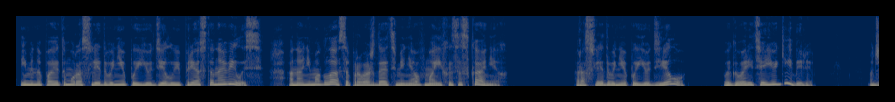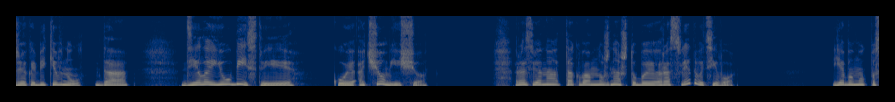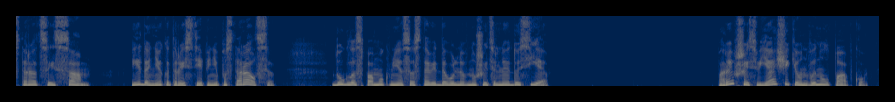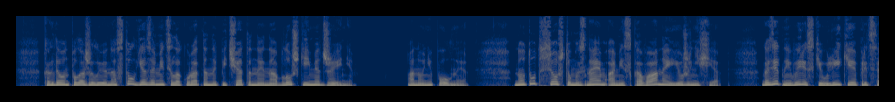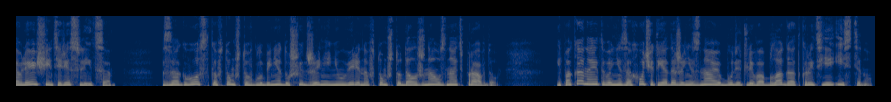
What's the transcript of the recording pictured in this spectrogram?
Именно поэтому расследование по ее делу и приостановилось. Она не могла сопровождать меня в моих изысканиях. «Расследование по ее делу? Вы говорите о ее гибели?» Джекоби кивнул. «Да, дело о ее убийстве и кое о чем еще». Разве она так вам нужна, чтобы расследовать его? Я бы мог постараться и сам, и до некоторой степени постарался. Дуглас помог мне составить довольно внушительное досье. Порывшись в ящике, он вынул папку. Когда он положил ее на стол, я заметил аккуратно напечатанное на обложке имя Дженни. Оно неполное. Но тут все, что мы знаем о мисс Кавана и ее женихе газетные вырезки, улики, представляющие интерес лица. Загвоздка в том, что в глубине души Дженни не уверена в том, что должна узнать правду. И пока она этого не захочет, я даже не знаю, будет ли во благо открыть ей истину.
